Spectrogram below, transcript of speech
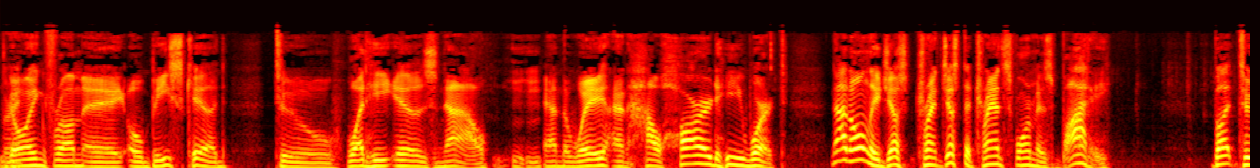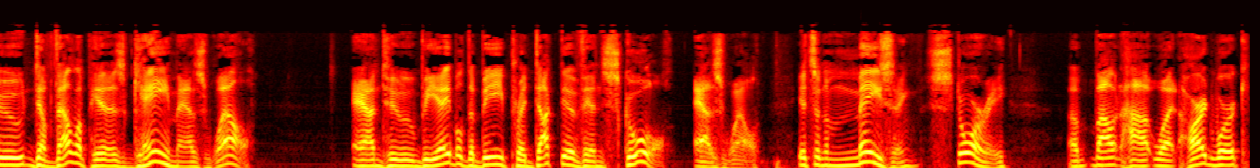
Right. Going from a obese kid to what he is now, Mm-hmm. and the way and how hard he worked, not only just tra- just to transform his body, but to develop his game as well and to be able to be productive in school as well. It's an amazing story about how what hard work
